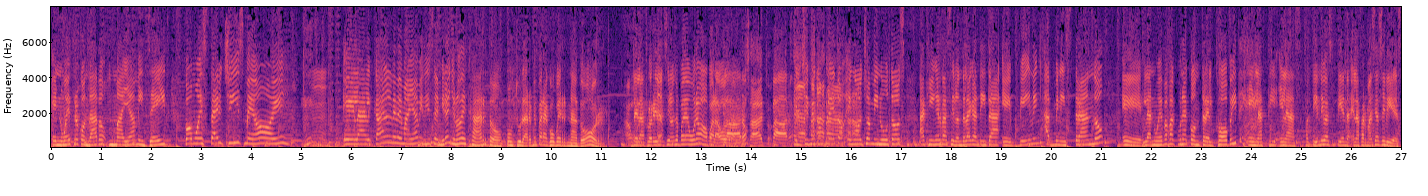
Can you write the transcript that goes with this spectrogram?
en nuestro condado Miami-Dade. ¿Cómo está el chisme hoy? El alcalde de Miami dice, mira, yo no descarto postularme para gobernador Ah, de la. Florida. Si no se puede una, vamos para otra. Claro. Exacto. Claro. El chisme completo en ocho minutos aquí en el Basilón de la Gatita. Eh, vienen administrando eh, la nueva vacuna contra el COVID en las, en las tiendas, decir tiendas, en las farmacias CVS.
